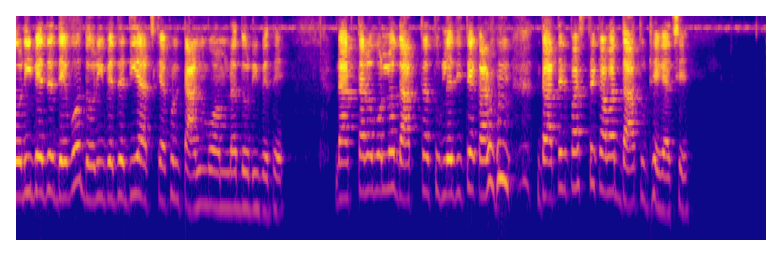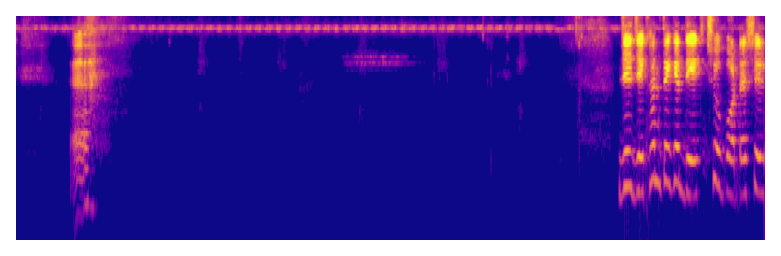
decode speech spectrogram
দড়ি বেঁধে দেবো। দড়ি বেঁধে দিয়ে আজকে এখন টানবো আমরা দড়ি বেঁধে। ডাক্তারও বলল দাঁতটা তুলে দিতে, কারণ দাঁতের পাশ থেকে আবার দাঁত উঠে গেছে। যে যেখান থেকে দেখছ পটাশের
